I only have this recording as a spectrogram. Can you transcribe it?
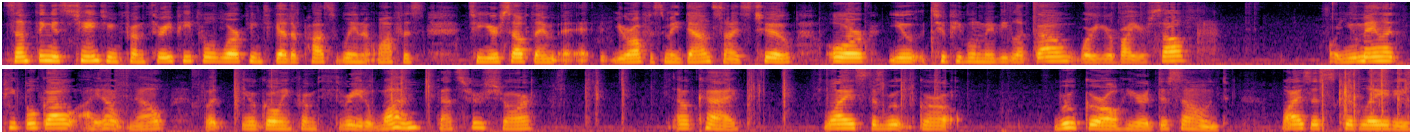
Something is changing from three people working together, possibly in an office, to yourself. They, uh, your office may downsize too, or you two people may be let go where you're by yourself, or you may let people go. I don't know, but you're going from three to one. That's for sure. Okay. Why is the root girl, root girl here disowned? Why is this good lady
